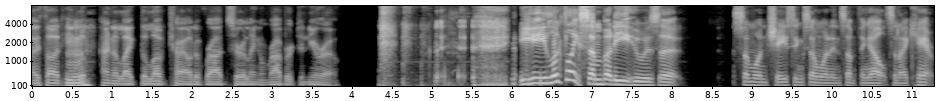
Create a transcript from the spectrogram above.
I thought he Mhm. looked kind of like the love child of Rod Serling and Robert De Niro. he, he looked like somebody who was a someone chasing someone in something else, and I can't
